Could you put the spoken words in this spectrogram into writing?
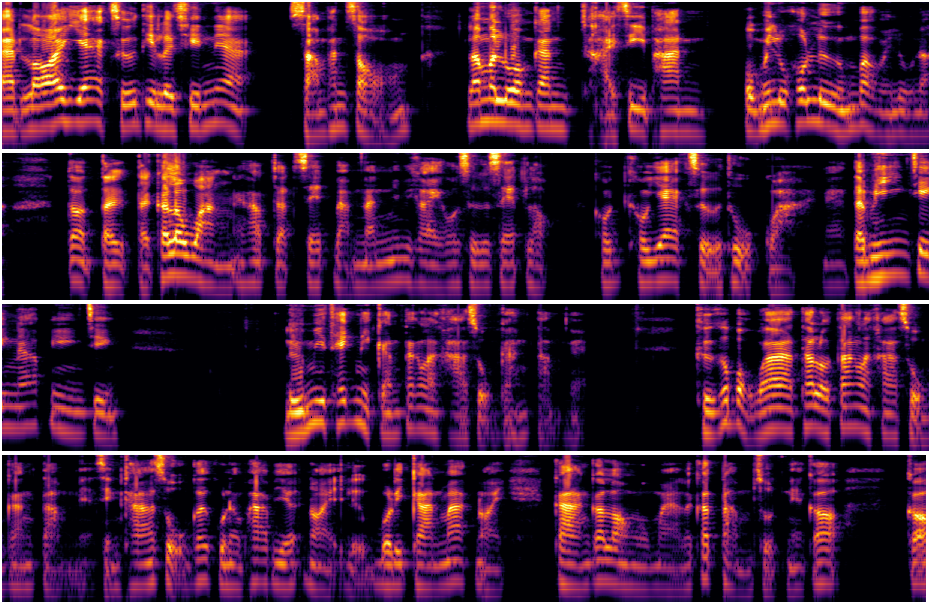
800 แยกซื้อทีละชิ้นเนี่ย3,200แล้วมารวมกันขาย 4,000 ผมไม่รู้เขาลืมเปล่าไม่รู้นะแต่แต่แต่ก็ระวังนะครับ จัดเซตแบบนั้นไม่มีใครเขาซื้อเซตหรอก เขาเขาแยกซื้อถูกกว่านะแต่มีจริงๆนะมีจริง ๆ หรือมีเทคนิคการตั้งราคาสูงกลางต่ำเนี่ยคือเขาบอกว่าถ้าเราตั้งราคาสูงกลางต่ำเนี่ยสินค้าสูงก็คุณภาพเยอะหน่อย หรือบริการมากหน่อย กลางก็ลองลงมาแล้วก็ต่ำสุดเนี่ยก็ก็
